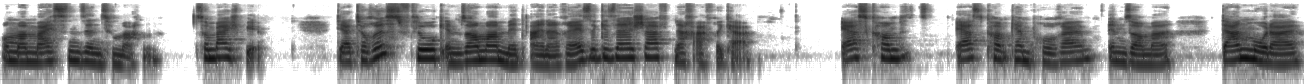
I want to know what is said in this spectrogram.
um am meisten Sinn zu machen. Zum Beispiel, der Tourist flog im Sommer mit einer Reisegesellschaft nach Afrika. Erst kommt, erst kommt temporal im Sommer, dann modal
